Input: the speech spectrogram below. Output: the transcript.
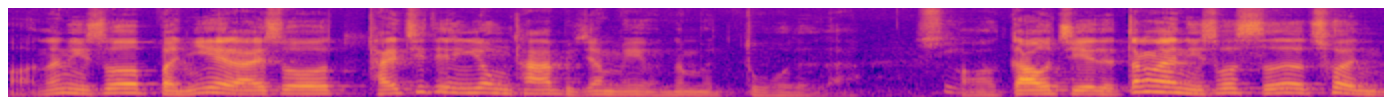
啊，那你说本业来说，台积电用它比较没有那么多的啦。是。啊，高阶的，当然你说十二寸。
